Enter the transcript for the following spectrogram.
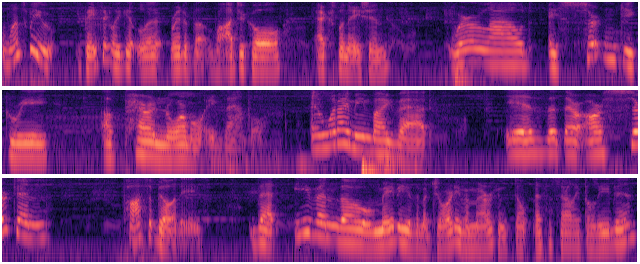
Once we basically get rid of the logical explanations, we're allowed a certain degree of paranormal examples. And what I mean by that is that there are certain possibilities that even though maybe the majority of Americans don't necessarily believe in,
